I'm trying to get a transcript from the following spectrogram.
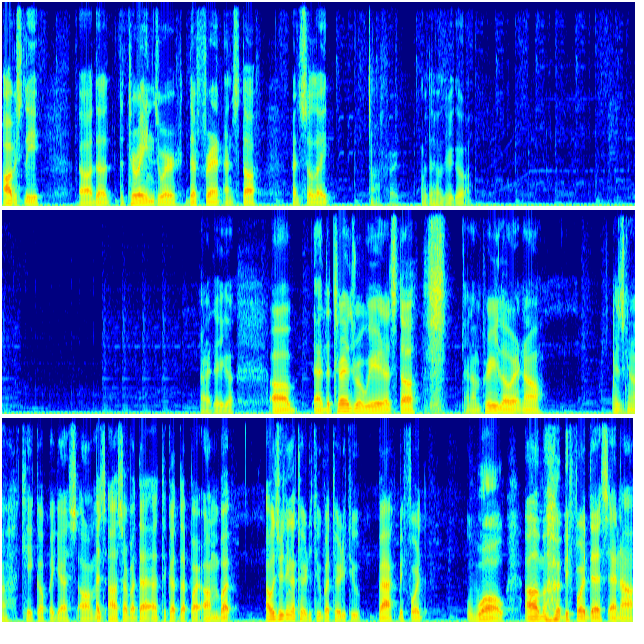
obviously uh the the terrains were different and stuff and so like oh frick where the hell did he go Alright, there you go. Uh, and the turns were weird and stuff. And I'm pretty low right now. I'm just gonna cake up, I guess. Um, as, uh, sorry about that. I took out that part. Um, but I was using a 32 by 32 back before. Whoa. Um, before this, and uh,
